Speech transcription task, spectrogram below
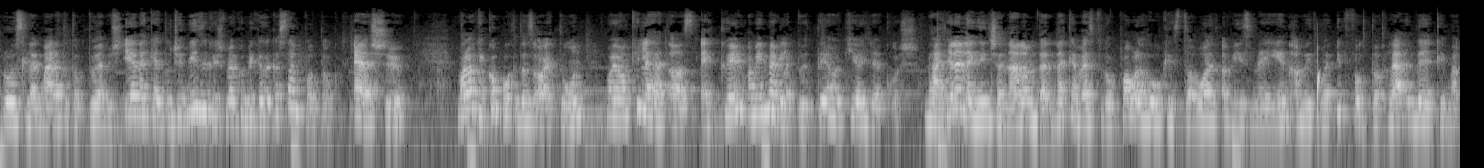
valószínűleg már láttatok tőlem is ilyeneket, úgyhogy nézzük is meg, hogy mik ezek a szempontok. Első, valaki kopogtat az ajtón, vajon ki lehet az egy könyv, ami meglepődtél, hogy ki a gyilkos? De hát jelenleg nincsen nálam, de nekem ez például Paula hawkins volt a víz mélyén, amit majd itt fogtok látni, de egyébként már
